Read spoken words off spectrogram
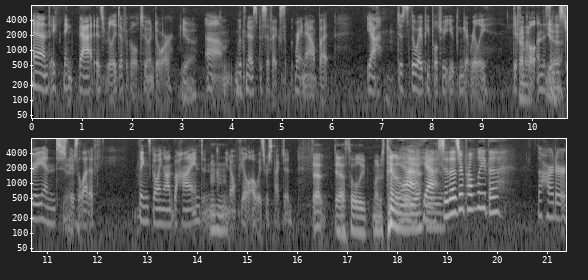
and I think that is really difficult to endure. Yeah. Um, with no specifics right now, but yeah, just the way people treat you can get really difficult in this yeah. industry, and Yeah. there's a lot of things going on behind, and Mhm. you don't feel always respected. That yeah, that's totally understandable. yeah, Yeah. yeah, So those are probably the the harder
